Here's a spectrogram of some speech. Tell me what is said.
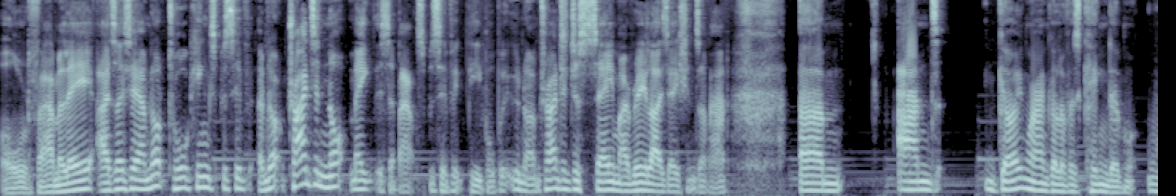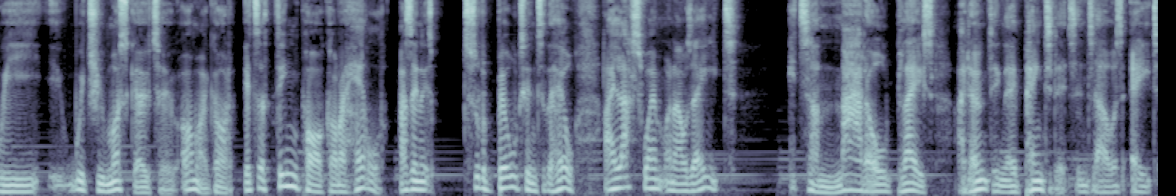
old family. As I say, I'm not talking specific, I'm not trying to not make this about specific people, but you know, I'm trying to just say my realizations I've had. Um, and going around Gulliver's Kingdom, we, which you must go to, oh my God, it's a theme park on a hill, as in it's sort of built into the hill. I last went when I was eight. It's a mad old place. I don't think they've painted it since I was eight.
